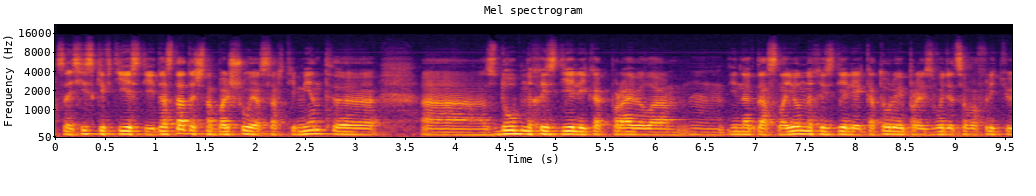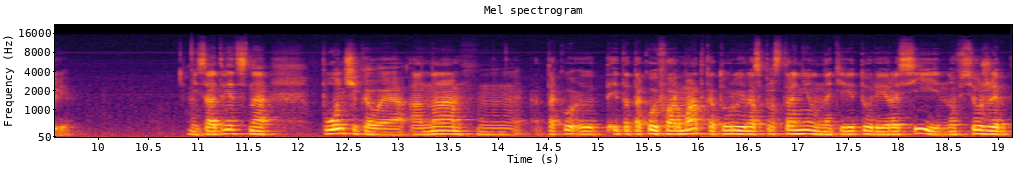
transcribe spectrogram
сосиски в тесте и достаточно большой ассортимент э, э, сдобных изделий, как правило, иногда слоеных изделий, которые производятся во фритюре. И, соответственно, пончиковая, она такой, это такой формат, который распространен на территории России, но все же,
